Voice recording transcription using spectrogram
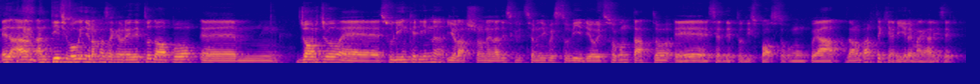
Anticipo quindi una cosa che avrei detto dopo. Eh, Giorgio è su LinkedIn, io lascio nella descrizione di questo video il suo contatto e si è detto disposto comunque a, da una parte, chiarire magari se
